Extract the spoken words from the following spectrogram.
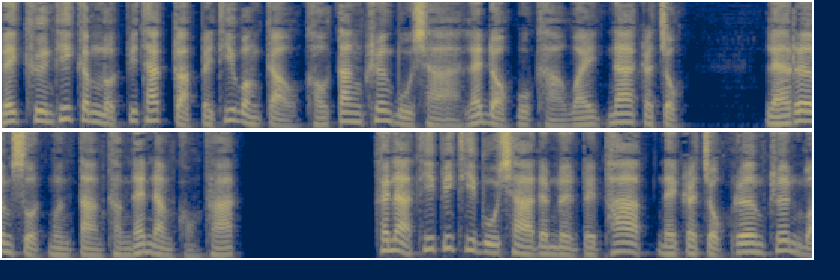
ในคืนที่กำหนดพิทักษ์กลับไปที่วังเก่าเขาตั้งเครื่องบูชาและดอกบัวขาไว้หน้ากระจก และเริ่มสวดมนต์ตามคำแนะนำของพระขณะที่พิธีบูชาดำเนินไปภาพในกระจกเริ่มเคลื่อนไหว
